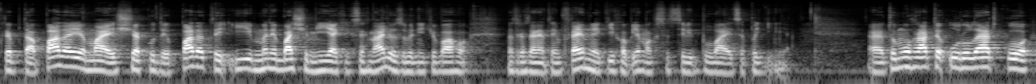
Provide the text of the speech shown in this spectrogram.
Крипта падає, має ще куди падати, і ми не бачимо ніяких сигналів. Зверніть увагу на трьохденний таймфрейм, на яких об'ємах все це відбувається падіння. Е, Тому грати у рулетку,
